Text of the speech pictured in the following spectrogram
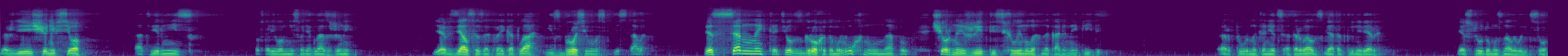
Дожди еще не все. Отвернись, повторил он, не сводя глаз с жены. Я взялся за край котла и сбросил его с пьедестала. Бесценный котел с грохотом рухнул на пол. Черная жидкость хлынула на каменные плиты. Артур наконец оторвал взгляд от Гвиневеры. Я с трудом узнал его лицо.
